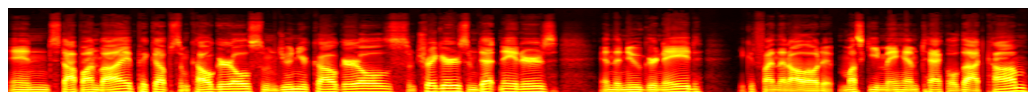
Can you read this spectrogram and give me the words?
and stop on by, pick up some cowgirls, some junior cowgirls, some triggers, some detonators, and the new grenade. You can find that all out at muskiemayhemtackle.com. And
